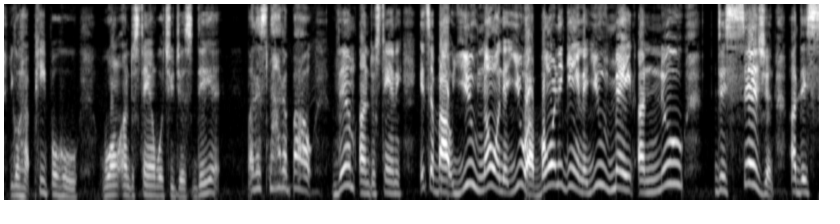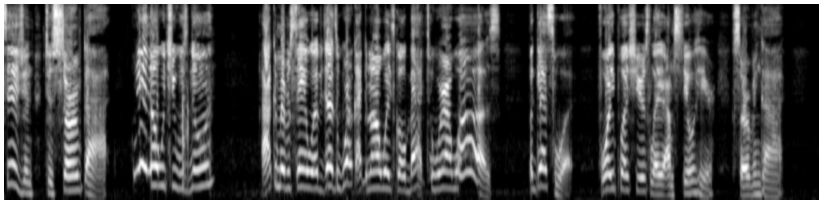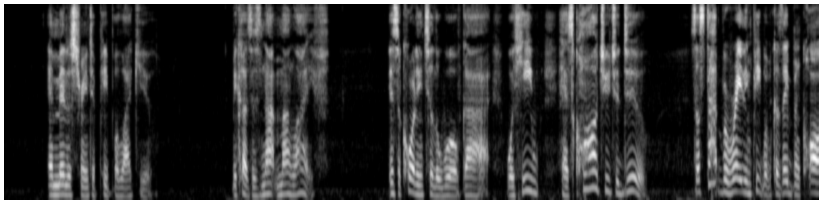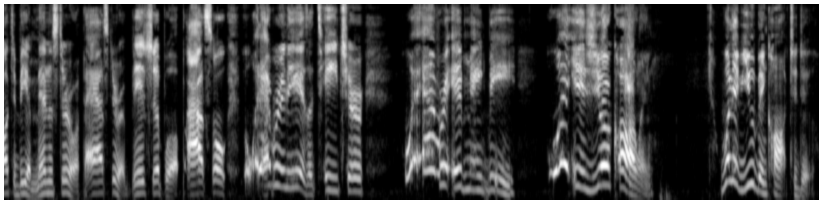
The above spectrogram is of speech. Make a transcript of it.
You're to have people who won't understand what you just did. But it's not about them understanding. It's about you knowing that you are born again and you've made a new decision, a decision to serve God. You didn't know what you was doing. I can remember saying, well, if it doesn't work, I can always go back to where I was. But guess what? 40 plus years later, I'm still here serving God and ministering to people like you. Because it's not my life. It's according to the will of God, what He has called you to do. So stop berating people because they've been called to be a minister or a pastor, or a bishop or apostle, or whatever it is, a teacher, whatever it may be. What is your calling? What have you been called to do?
